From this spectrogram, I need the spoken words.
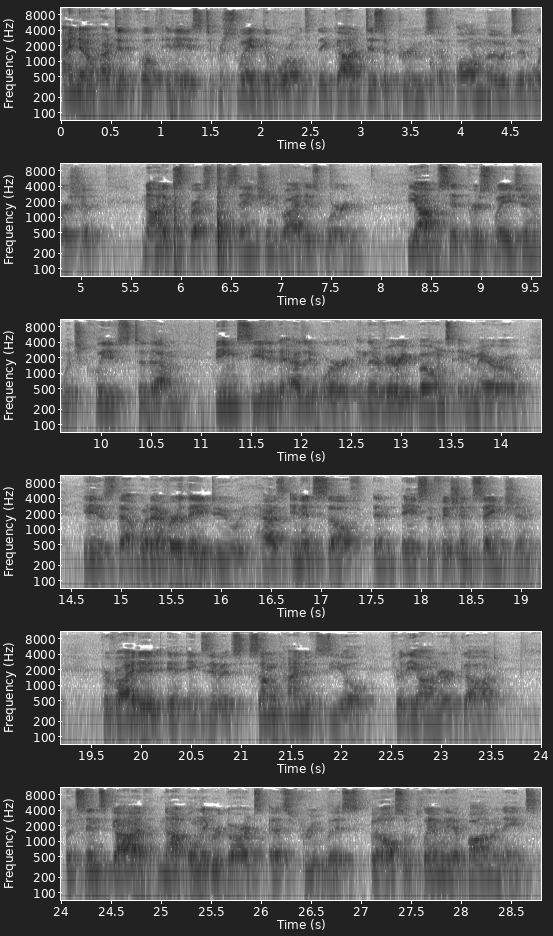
I know how difficult it is to persuade the world that God disapproves of all modes of worship, not expressly sanctioned by his word. The opposite persuasion which cleaves to them being seated as it were in their very bones and marrow, is that whatever they do has in itself an, a sufficient sanction, provided it exhibits some kind of zeal for the honor of God. But since God not only regards as fruitless, but also plainly abominates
